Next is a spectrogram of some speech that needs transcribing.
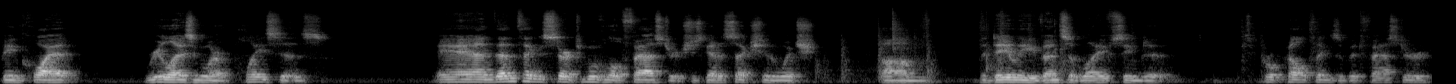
being quiet, realizing what our place is. And then things start to move a little faster. She's got a section in which um, the daily events of life seem to, to propel things a bit faster.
